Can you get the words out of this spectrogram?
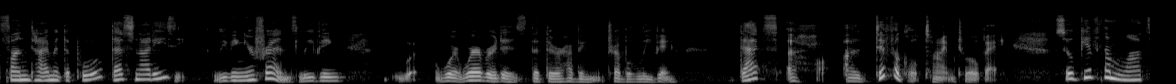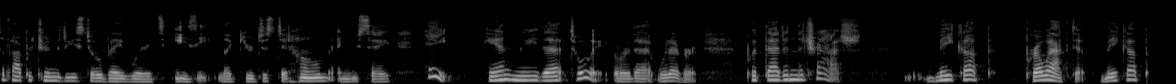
fun time at the pool, that's not easy. Leaving your friends, leaving wherever it is that they're having trouble leaving, that's a, a difficult time to obey. So give them lots of opportunities to obey where it's easy. Like you're just at home and you say, hey, hand me that toy or that whatever. Put that in the trash. Make up proactive, make up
